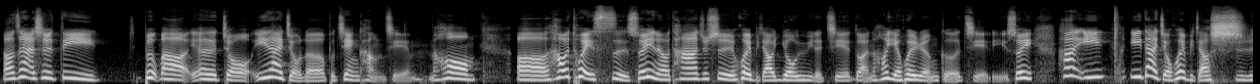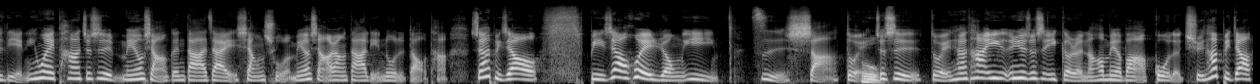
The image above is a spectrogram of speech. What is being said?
然后再来是第不呃呃九一代九的不健康节，然后。呃，他会退四，所以呢，他就是会比较忧郁的阶段，然后也会人格解离，所以他一一代九会比较失联，因为他就是没有想要跟大家再相处了，没有想要让大家联络得到他，所以他比较比较会容易。自杀，对，就是对，他他因因为就是一个人，然后没有办法过得去。他比较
